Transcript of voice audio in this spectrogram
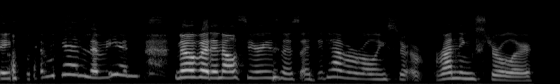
me in, let me in. No, but in all seriousness, I did have a rolling stro- running stroller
